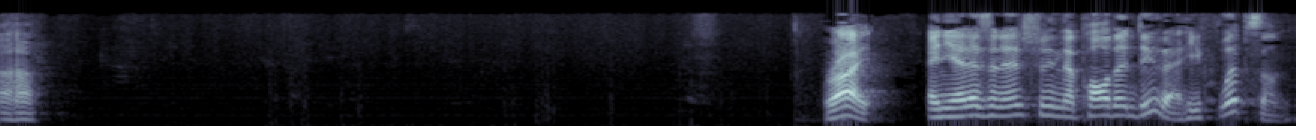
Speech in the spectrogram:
Uh huh. Right. And yet, isn't it interesting that Paul didn't do that? He flips them.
